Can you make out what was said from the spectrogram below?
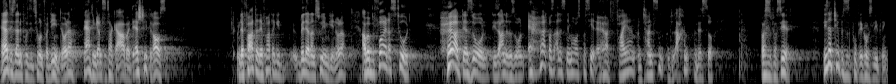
er hat sich seine Position verdient, oder? Er hat den ganzen Tag gearbeitet, er steht draußen. Und der Vater, der Vater geht, will ja dann zu ihm gehen, oder? Aber bevor er das tut, hört der Sohn, dieser andere Sohn, er hört, was alles in dem Haus passiert. Er hört feiern und tanzen und lachen und ist so, was ist passiert? Dieser Typ ist das Publikumsliebling.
